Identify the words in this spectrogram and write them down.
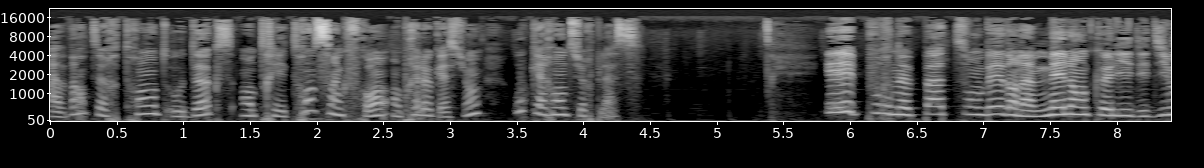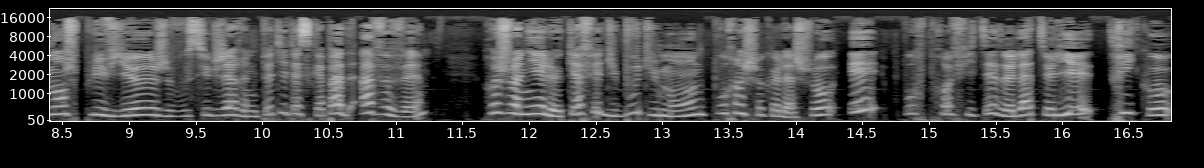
à 20h30 au Docs, entrée 35 francs en prélocation ou 40 sur place. Et pour ne pas tomber dans la mélancolie des dimanches pluvieux, je vous suggère une petite escapade à Vevey. Rejoignez le Café du bout du monde pour un chocolat chaud et pour profiter de l'atelier tricot.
